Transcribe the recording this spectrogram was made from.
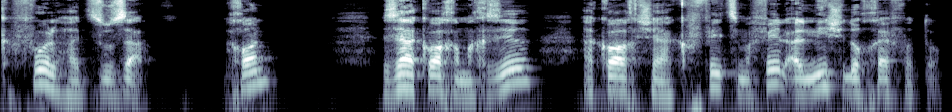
כפול התזוזה, נכון? זה הכוח המחזיר, הכוח שהקפיץ מפעיל על מי שדוחף אותו.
